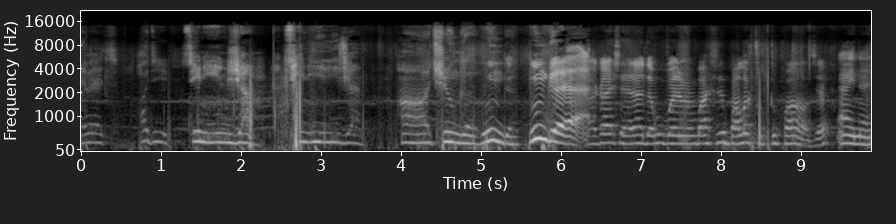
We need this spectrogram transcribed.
Evet. Hadi seni yeneceğim. Seni yeneceğim. Ha çunga hunga bunga. Arkadaşlar herhalde bu bölümün başlığı balık tuttuk falan olacak. Aynen.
